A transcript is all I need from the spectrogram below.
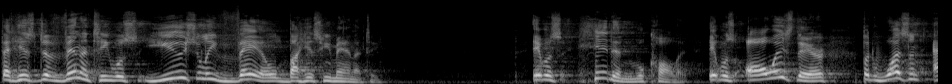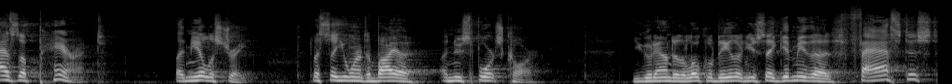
that his divinity was usually veiled by his humanity. It was hidden, we'll call it. It was always there, but wasn't as apparent. Let me illustrate. Let's say you wanted to buy a, a new sports car. You go down to the local dealer and you say, Give me the fastest,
